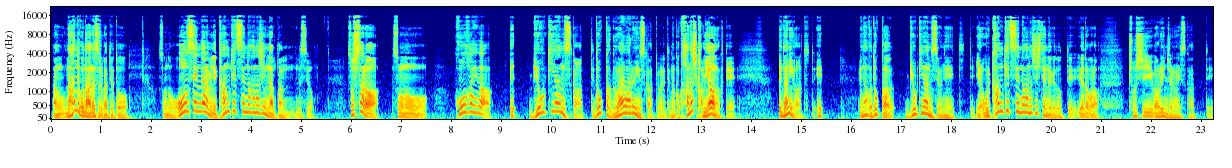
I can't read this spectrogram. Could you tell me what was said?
あの、なんでこんな話するかっていうと、その、温泉絡みで間欠泉の話になったんですよ。そしたら、その、後輩が、え、病気なんですか？って、どっか具合悪いんですか？って言われて、なんか話噛み合わなくて、え何が?」っつって「ええなんかどっか病気なんですよね」って言って「いや俺間欠泉の話してんだけど」って「いやだから調子悪いんじゃないですか」って。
